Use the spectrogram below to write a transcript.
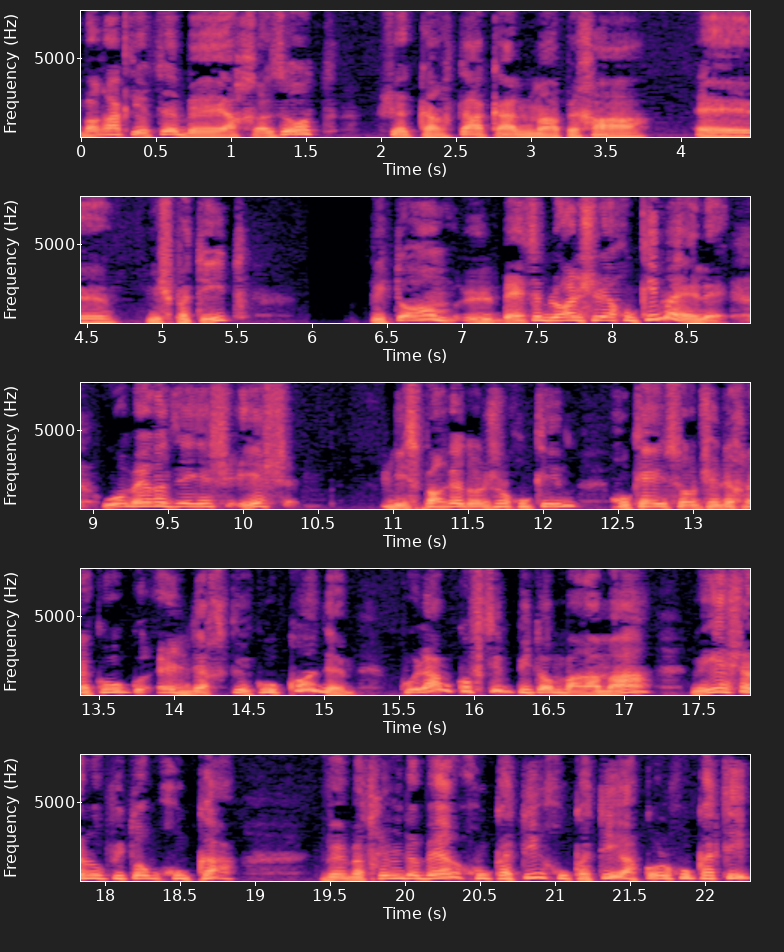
ברק יוצא בהכרזות שקרתה כאן מהפכה אה, משפטית, פתאום, בעצם לא על שני החוקים האלה, הוא אומר את זה, יש, יש מספר גדול של חוקים, חוקי יסוד שנחקקו קודם, כולם קופצים פתאום ברמה, ויש לנו פתאום חוקה, ומתחילים לדבר חוקתי, חוקתי, הכל חוקתי.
